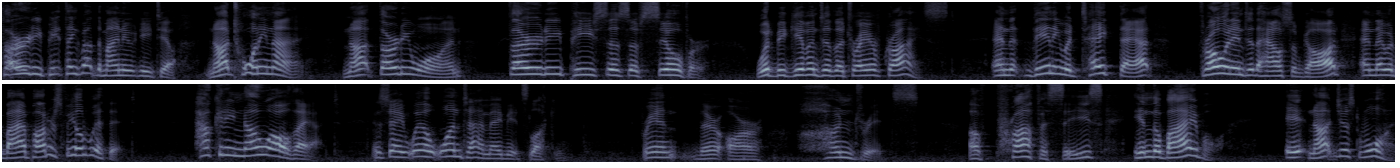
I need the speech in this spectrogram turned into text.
30, think about the minute detail, not 29, not 31, 30 pieces of silver would be given to the tray of Christ. And that then he would take that, throw it into the house of God, and they would buy a potter's field with it. How could he know all that? And say, well, one time maybe it's lucky. Friend, there are hundreds of prophecies in the Bible. It, not just one,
